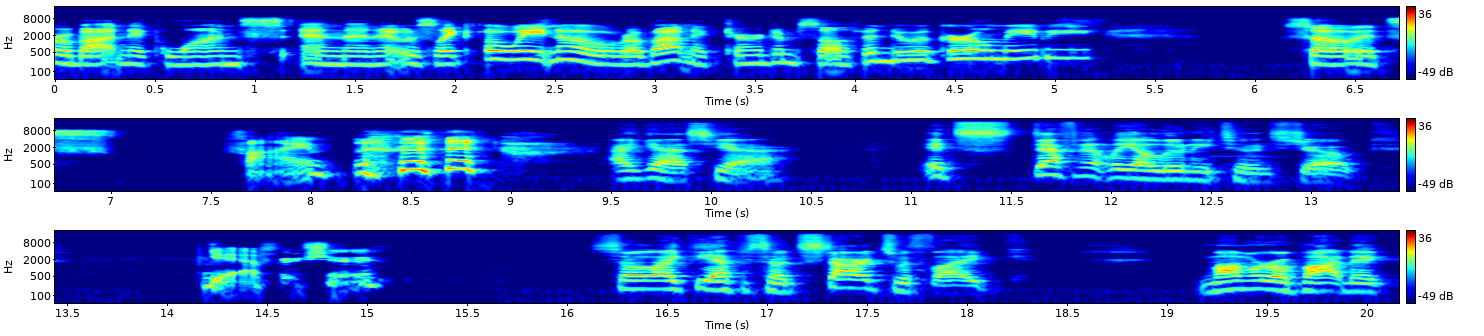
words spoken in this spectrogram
Robotnik once, and then it was like, oh wait, no, Robotnik turned himself into a girl, maybe. So it's fine. I guess, yeah. It's definitely a Looney Tunes joke. yeah, for sure. So, like, the episode starts with, like, Mama Robotnik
